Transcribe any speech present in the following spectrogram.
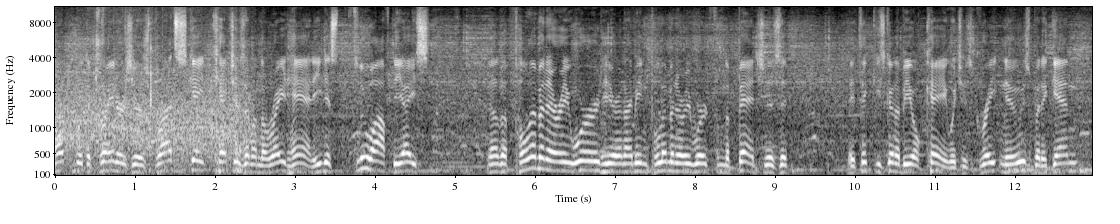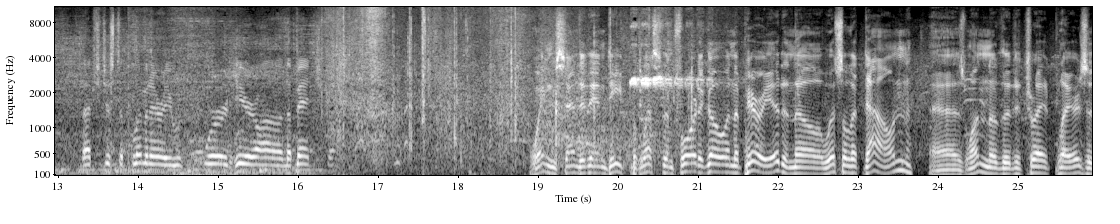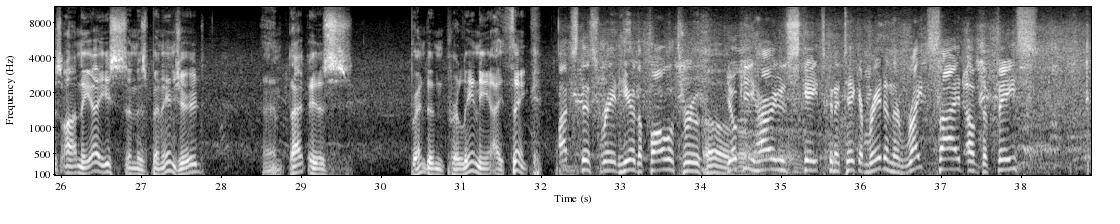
help with the trainers here as Brad Skate catches him on the right hand. He just flew off the ice. Now the preliminary word here, and I mean preliminary word from the bench, is that they think he's going to be okay, which is great news. But again, that's just a preliminary word here on the bench. Wings send it in deep with less than four to go in the period, and they'll whistle it down as one of the Detroit players is on the ice and has been injured. And that is Brendan Perlini, I think. Watch this right here, the follow through. Oh. Jokiharju's skate's going to take him right on the right side of the face.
